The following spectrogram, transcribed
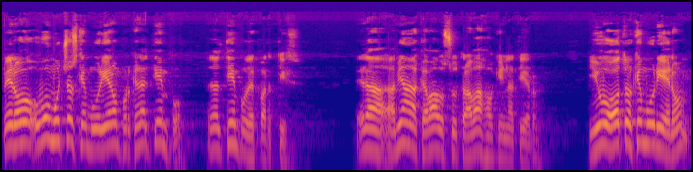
Pero hubo muchos que murieron porque era el tiempo, era el tiempo de partir. Era, habían acabado su trabajo aquí en la tierra. Y hubo otros que murieron,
